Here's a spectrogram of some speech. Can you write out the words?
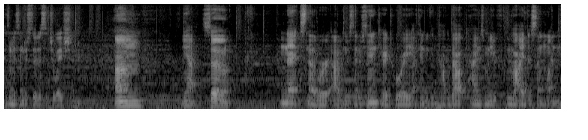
has misunderstood a situation. Um, yeah, so next, now that we're out of misunderstanding territory, I think we could talk about times when we've lied to someone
